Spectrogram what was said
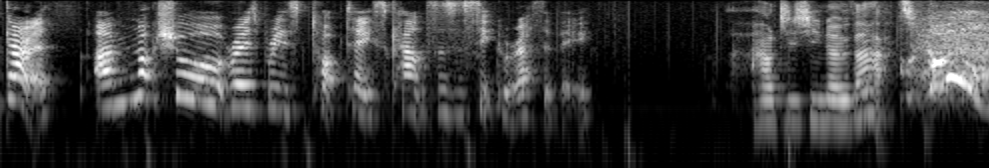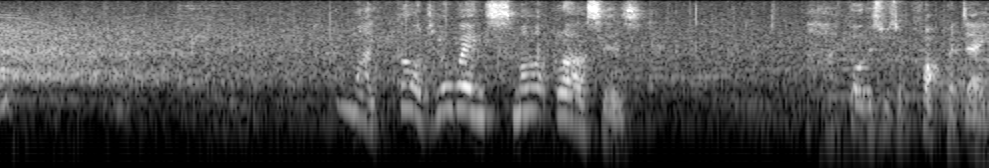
Gareth, I'm not sure Roseberry's top taste counts as a secret recipe. How did you know that? Oh my god, you're wearing smart glasses. I thought this was a proper date.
